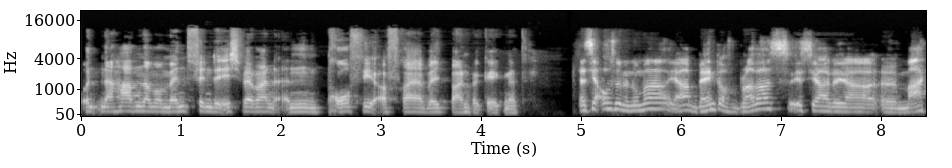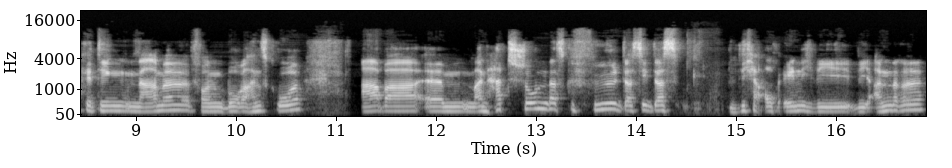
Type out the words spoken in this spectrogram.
und ein erhabener Moment, finde ich, wenn man einen Profi auf freier Wildbahn begegnet. Das ist ja auch so eine Nummer, ja. Band of Brothers ist ja der äh, Marketingname von Bora Hansgrohe. Aber ähm, man hat schon das Gefühl, dass sie das sicher auch ähnlich wie, wie andere.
